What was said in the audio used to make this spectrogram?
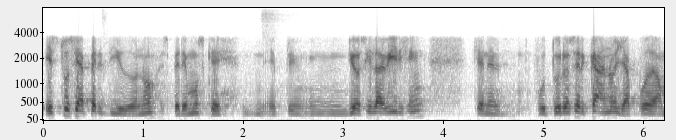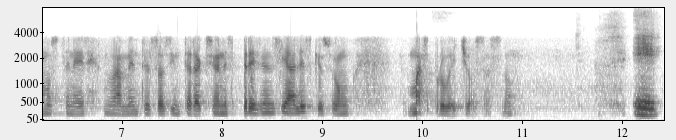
esto se ha perdido, ¿no? Esperemos que eh, Dios y la Virgen, que en el futuro cercano ya podamos tener nuevamente esas interacciones presenciales que son más provechosas, ¿no? Eh,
